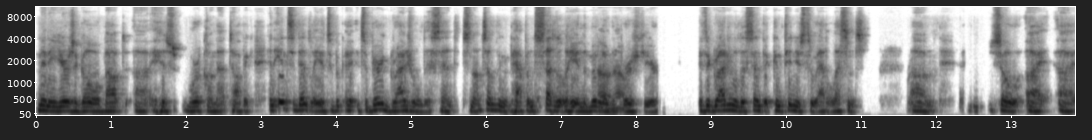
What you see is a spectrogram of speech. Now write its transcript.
many years ago about uh, his work on that topic. And incidentally, it's a, it's a very gradual descent. It's not something that happens suddenly in the middle oh, of the no. first year. It's a gradual descent that continues through adolescence. Right. Um, so, uh, uh,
